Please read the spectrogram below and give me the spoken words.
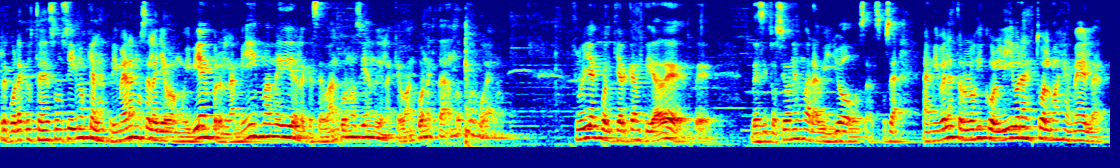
Recuerda que ustedes son signos que a las primeras no se la llevan muy bien, pero en la misma medida en la que se van conociendo y en la que van conectando, pues bueno, fluyen cualquier cantidad de, de situaciones maravillosas. O sea, a nivel astrológico, Libra es tu alma gemela.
